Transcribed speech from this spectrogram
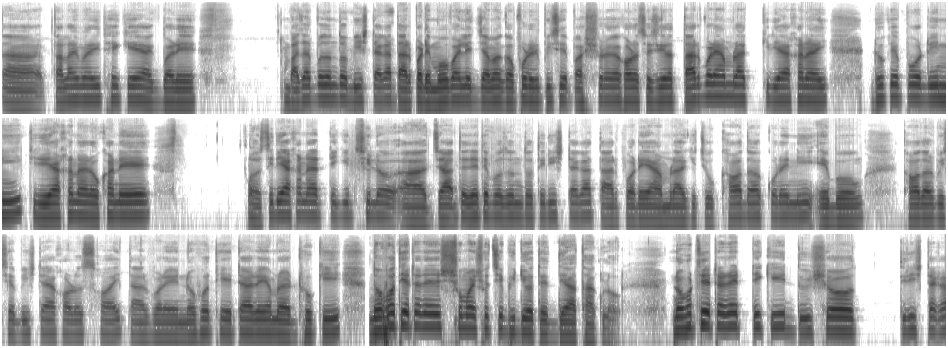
তা তালাইমারি থেকে একবারে বাজার পর্যন্ত বিশ টাকা, তারপরে মোবাইলের জামা কাপড়ের পিছে পাঁচশো টাকা খরচ হয়েছিল। তারপরে আমরা চিড়িয়াখানায় ঢুকে পড়িনি। চিড়িয়াখানার ওখানে, ও চিড়িয়াখানার টিকিট ছিল যাতে যেতে পর্যন্ত তিরিশ টাকা। তারপরে আমরা কিছু খাওয়া দাওয়া করে নিই এবং খাওয়া দাওয়ার পিছিয়ে বিশ টাকা খরচ হয়। তারপরে নোভো থিয়েটারে আমরা ঢুকি। নোভো থিয়েটারের সময়সূচি ভিডিওতে দেওয়া থাকল। নোভো থিয়েটারের টিকিট দুইশো তিরিশ টাকা,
